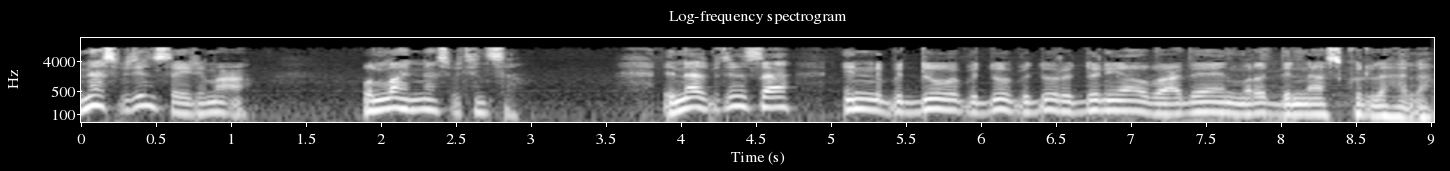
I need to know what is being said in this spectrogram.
ناس بتنسى يا جماعة. والله الناس بتنسى. الناس بتنسى إن بتدور بتدور بتدور الدنيا وبعدين مرد الناس كلها له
